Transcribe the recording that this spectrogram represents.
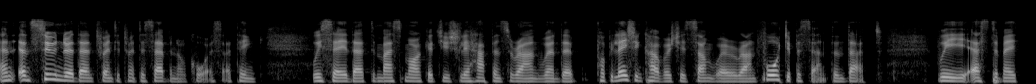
And, and sooner than 2027, of course. I think we say that the mass market usually happens around when the population coverage is somewhere around 40%, and that we estimate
